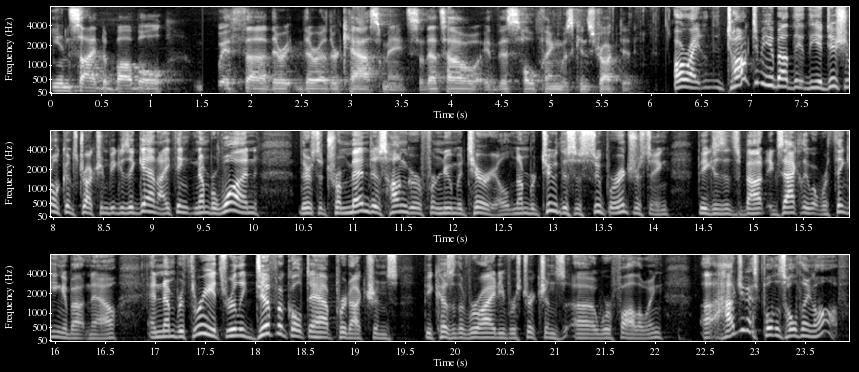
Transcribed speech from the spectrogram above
inside the bubble with uh, their their other castmates. So that's how this whole thing was constructed. All right, talk to me about the, the additional construction because, again, I think number one, there's a tremendous hunger for new material. Number two, this is super interesting because it's about exactly what we're thinking about now. And number three, it's really difficult to have productions because of the variety of restrictions uh, we're following. Uh, how'd you guys pull this whole thing off?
